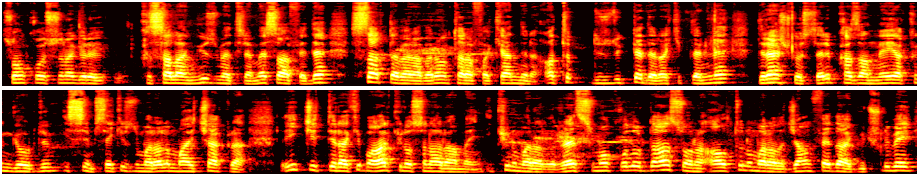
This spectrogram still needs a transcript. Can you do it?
son koşusuna göre kısalan 100 metre mesafede startla beraber ön tarafa kendini atıp düzlükte de rakiplerine direnç gösterip kazanmaya yakın gördüğüm isim 8 numaralı May Chakra. İlk ciddi rakip ağır kilosuna rağmen 2 numaralı Red Smoke olur. Daha sonra 6 numaralı Can Feda Güçlü Bey,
